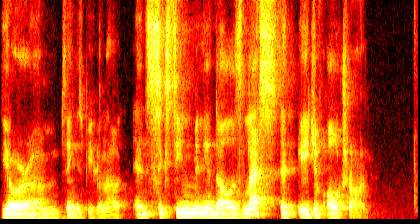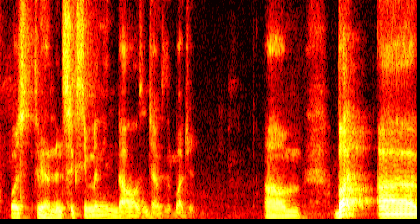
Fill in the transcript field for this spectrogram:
Your um, thing is beeping loud, and sixteen million dollars less than Age of Ultron was three hundred sixty million dollars in terms of the budget. Um, but uh,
